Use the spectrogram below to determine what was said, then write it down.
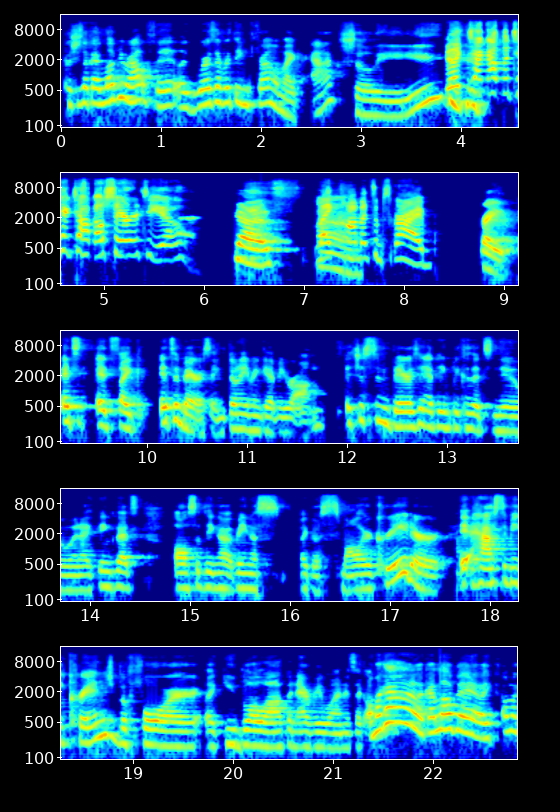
Because she's like, "I love your outfit. Like, where's everything from?" I'm like, "Actually, You're like, check out the TikTok. I'll share it to you. yes, Like, Um, comment, subscribe. Right. It's it's like it's embarrassing. Don't even get me wrong. It's just embarrassing, I think, because it's new. And I think that's also the thing about being a like a smaller creator. It has to be cringe before like you blow up and everyone is like, oh my God, like I love it. Like, oh my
